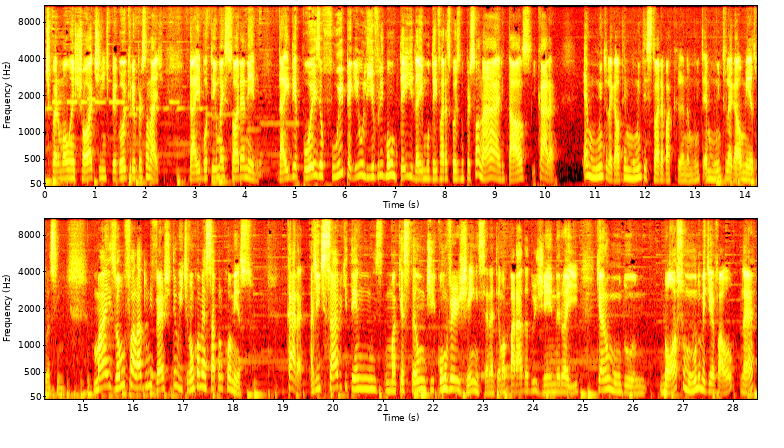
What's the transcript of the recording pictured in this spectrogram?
Tipo, era uma one shot, a gente pegou e criou o personagem. Daí botei uma história nele. Daí depois eu fui, peguei o livro e montei, daí mudei várias coisas no personagem e tal. E cara, é muito legal, tem muita história bacana, muito, é muito legal mesmo, assim. Mas vamos falar do universo de The Witch, vamos começar pelo começo. Cara, a gente sabe que tem um, uma questão de convergência, né? Tem uma parada do gênero aí, que era um mundo, nosso mundo medieval, né?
